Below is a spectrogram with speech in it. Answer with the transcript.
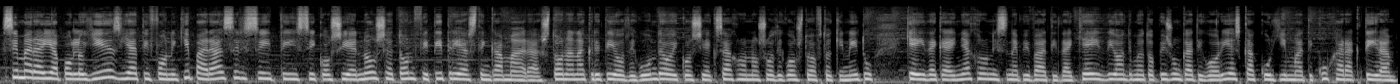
Σήμερα οι απολογίες για τη φωνική παράσυρση της 21 ετών φοιτήτρια στην Καμάρα. Στον ανακριτή οδηγούνται ο 26χρονο οδηγός του αυτοκινήτου και η 19χρονη συνεπιβάτηδα. Και οι δύο αντιμετωπίζουν κατηγορίες κακουργηματικού χαρακτήρα.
